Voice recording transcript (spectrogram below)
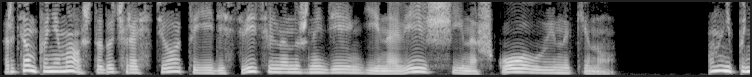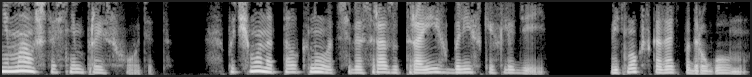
Артём понимал, что дочь растет, и ей действительно нужны деньги и на вещи, и на школу, и на кино. Он не понимал, что с ним происходит. Почему он оттолкнул от себя сразу троих близких людей? Ведь мог сказать по-другому.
